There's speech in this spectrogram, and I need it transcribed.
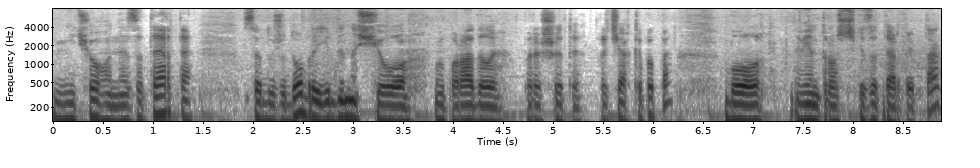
нічого не затерте. Все дуже добре. Єдине, що ми порадили перешити речах КПП, бо він трошечки затертий. Так,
